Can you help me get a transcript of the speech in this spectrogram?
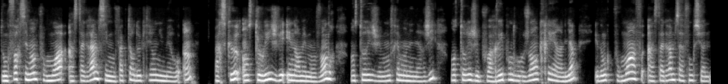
Donc forcément, pour moi, Instagram, c'est mon facteur de client numéro un. Parce que en story, je vais énormément vendre. En story, je vais montrer mon énergie. En story, je vais pouvoir répondre aux gens, créer un lien. Et donc, pour moi, Instagram, ça fonctionne.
